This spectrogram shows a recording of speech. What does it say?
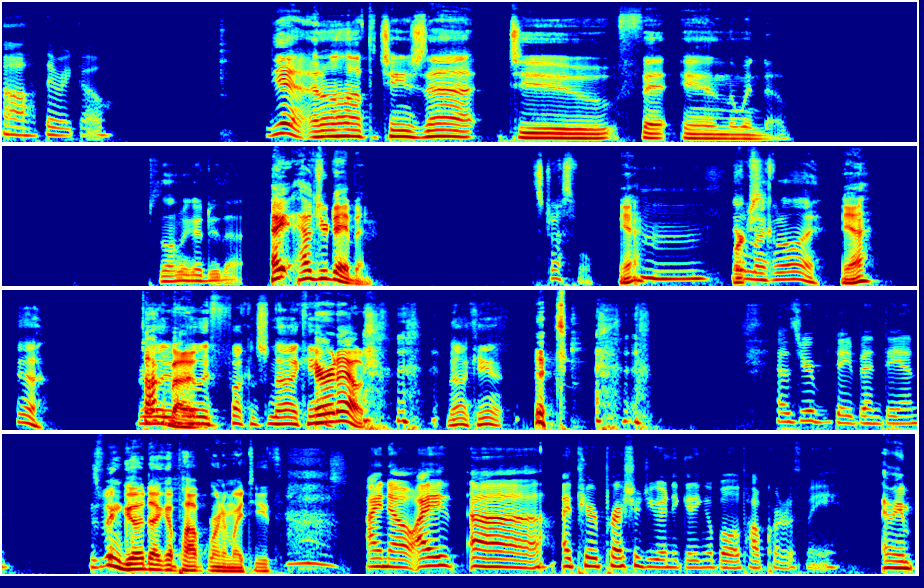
Oh, there we go. Yeah, and I'll have to change that to fit in the window. So let me go do that. hey, how's your day been? stressful. Yeah, Hmm. I'm not gonna lie. yeah. Yeah. Talk really, about it. really fucking. No, I can't. Air it out. No, I can't. How's your day been, Dan? it's been good. I got popcorn in my teeth. I know. I uh I peer pressured you into getting a bowl of popcorn with me, I mean,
